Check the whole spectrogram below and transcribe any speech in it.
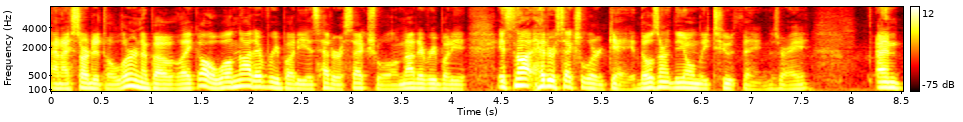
And I started to learn about like oh well not everybody is heterosexual and not everybody it's not heterosexual or gay. Those aren't the only two things right? And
